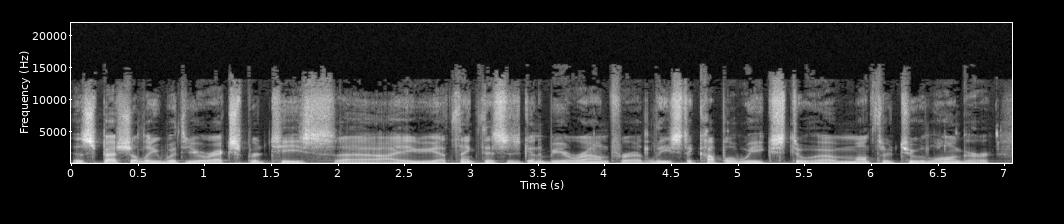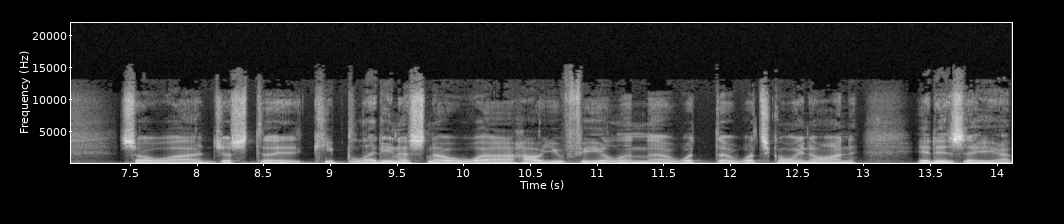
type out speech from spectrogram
especially with your expertise. Uh, I think this is going to be around for at least a couple weeks to a month or two longer. So uh, just uh, keep letting us know uh, how you feel and uh, what what's going on. It is a uh,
